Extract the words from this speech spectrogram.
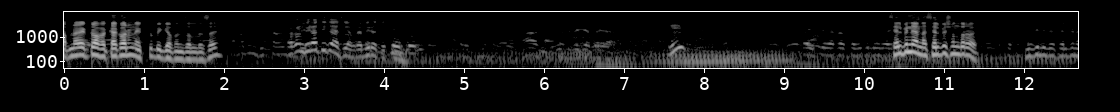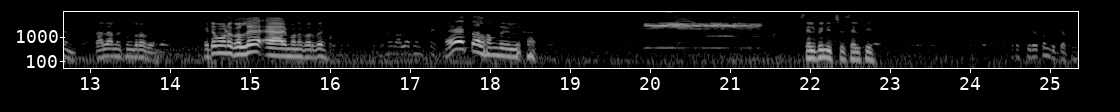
আপনারা একটু অপেক্ষা করেন একটু বিজ্ঞাপন চলতেছে। এখন বিরতিতে আছি আমরা বিরতিতে সেলফি নেন না সেলফি সুন্দর হয়। নিজে নিজে সেলফি নেন তাহলে অনেক সুন্দর হবে। এটা মনে করলে মনে করবে। এই তো আলহামদুলিল্লাহ। সেলফি নিচ্ছে সেলফি এটা কীরকম বিজ্ঞাপন?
